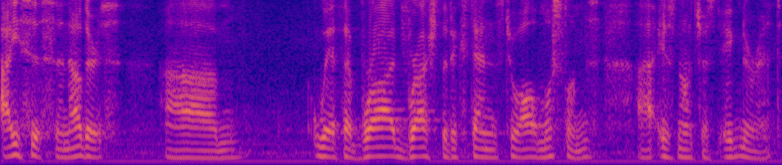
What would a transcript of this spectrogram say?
ISIS and others um, with a broad brush that extends to all Muslims is not just ignorant,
